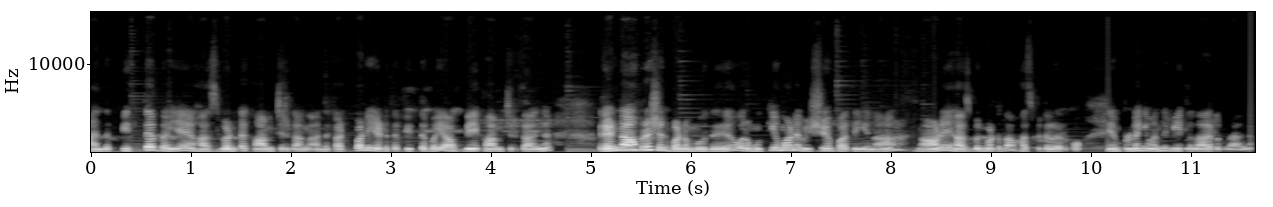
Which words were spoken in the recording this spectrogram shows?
அந்த பித்தப்பையை என் ஹஸ்பண்ட்டை காமிச்சிருக்காங்க. அந்த கட் பண்ணி எடுத்த பித்தப்பையை அப்படியே காமிச்சிருக்காங்க. ரெண்டு ஆப்ரேஷன் பண்ணும்போது ஒரு முக்கியமான விஷயம் பார்த்தீங்கன்னா நானும் என் ஹஸ்பண்ட் மட்டும் தான் ஹாஸ்பிட்டலில் இருக்கோம். என் பிள்ளைங்க வந்து வீட்டில் தான் இருந்தாங்க.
